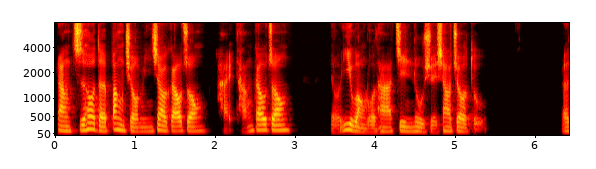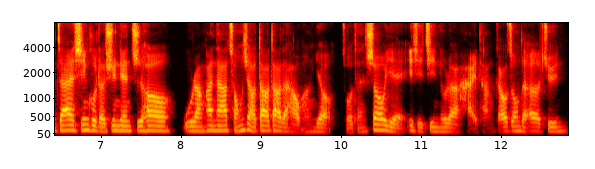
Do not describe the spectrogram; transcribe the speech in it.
让之后的棒球名校高中海棠高中有意网罗他进入学校就读，而在辛苦的训练之后，吴郎和他从小到大的好朋友佐藤寿也一起进入了海棠高中的二军。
